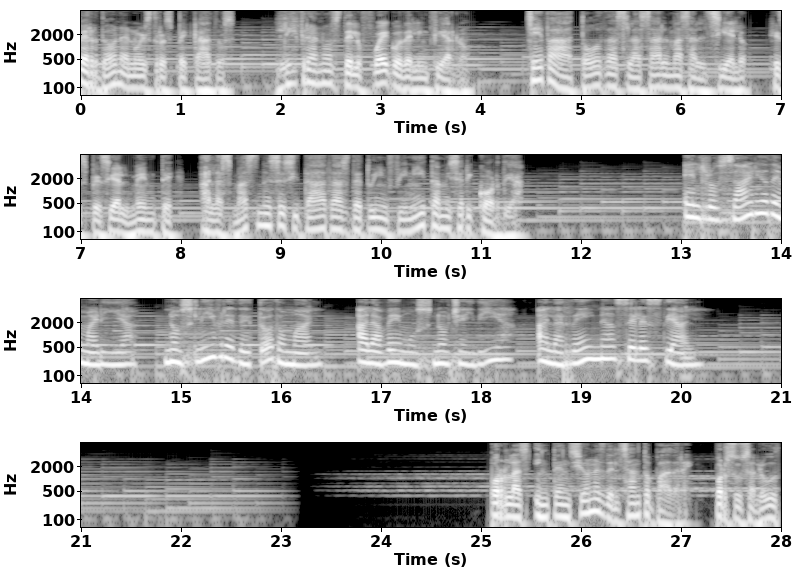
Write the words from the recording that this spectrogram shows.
perdona nuestros pecados, líbranos del fuego del infierno. Lleva a todas las almas al cielo, especialmente a las más necesitadas de tu infinita misericordia. El rosario de María nos libre de todo mal. Alabemos noche y día a la Reina Celestial. Por las intenciones del Santo Padre, por su salud,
